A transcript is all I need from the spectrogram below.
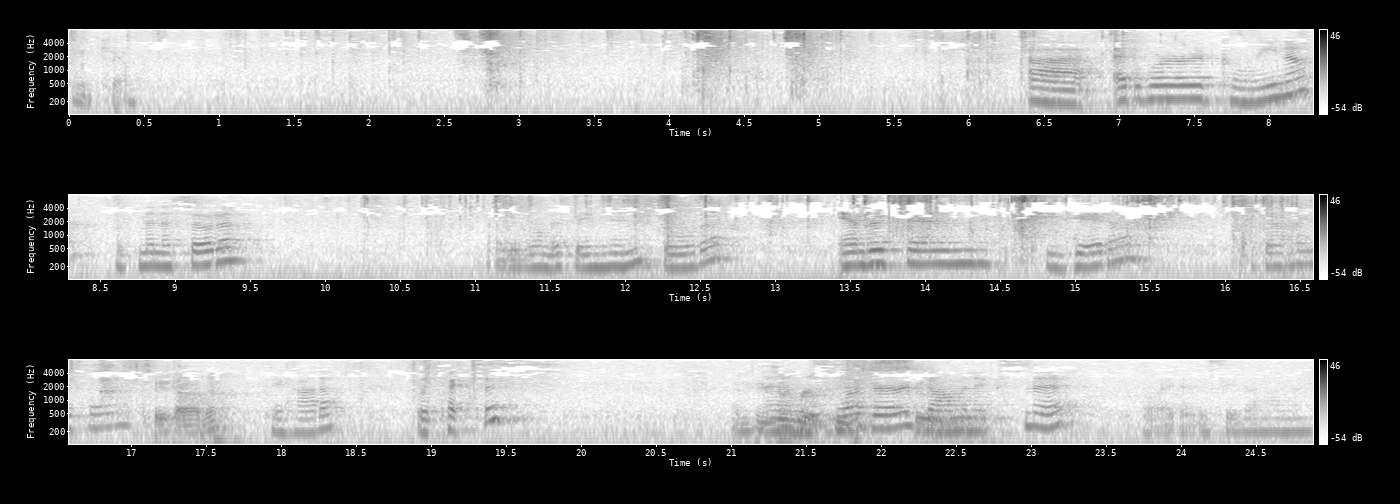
Thank you. Uh, Edward Colina with Minnesota. I always want to say Minnesota. Anderson Tejeda. Is that how you say it? Tejada. Tejada with Texas. And he's a rookie. slugger so- Dominic Smith. Oh, I didn't see that on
